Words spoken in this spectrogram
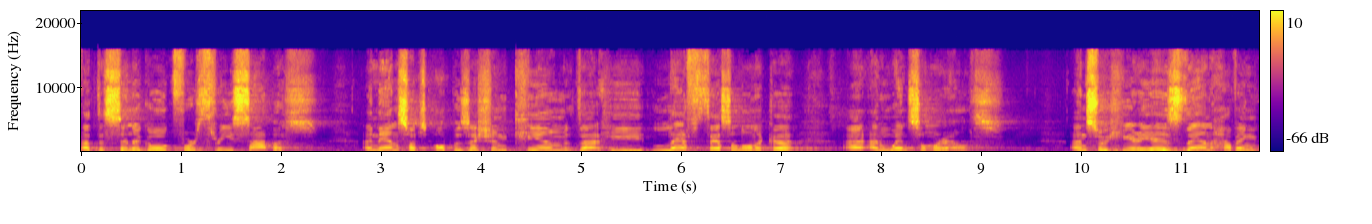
at the synagogue for three Sabbaths. And then such opposition came that he left Thessalonica uh, and went somewhere else. And so here he is, then having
